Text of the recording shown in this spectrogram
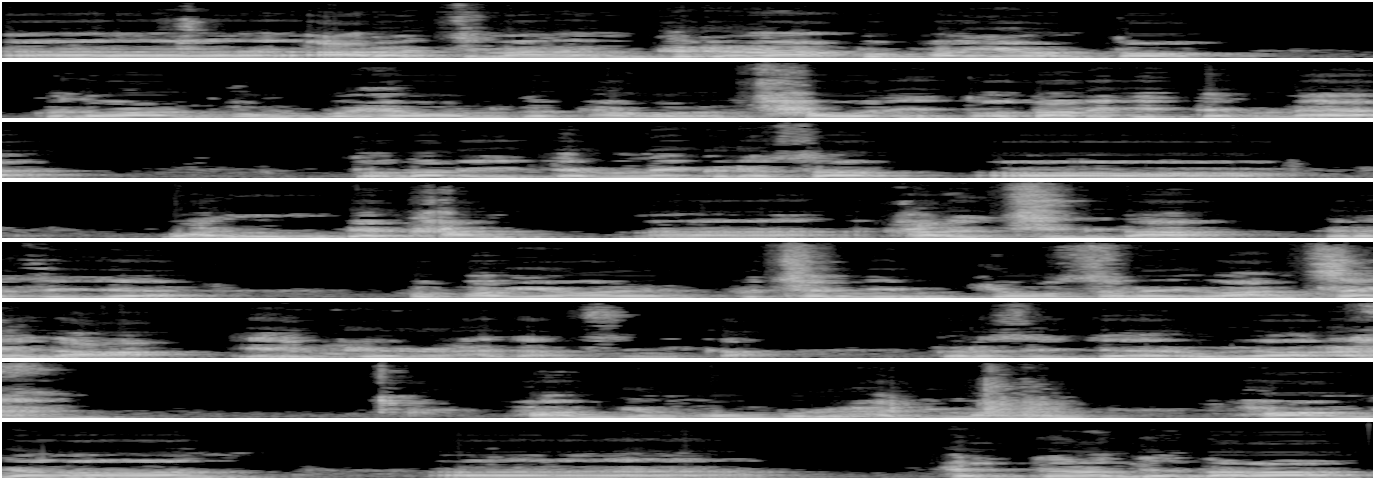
어, 알았지만은 그러나 법화경은 또 그동안 공부해온 것하고는 차원이 또 다르기 때문에 또 다르기 때문에 그래서 어, 완벽한 어, 가르침이다. 그래서 이제 법화경을 부처님 교설의 완성이다 이런 표현을 하지 않습니까? 그래서 이제 우리가 화엄경 공부를 하지만은 화엄경은 어, 해 뜨는 데다가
